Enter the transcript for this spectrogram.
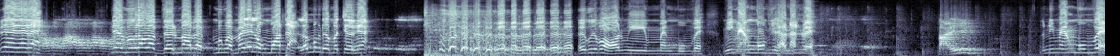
เนี่ยเนี่ยเนี่ยเอาเอาเอาเอาเนี่ยมึงเราแบบเดินมาแบบมึงแบบไม่ได้ลงมอดอะแล้วมึงเดินมาเจอเงี้ยเฮ้ยกูจะบอกว่ามีแมงมุมเว้ยมีแมงมุมอยู่แถวนั้นเว้ยไหนตรงนี้แมงมุมเว้ย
